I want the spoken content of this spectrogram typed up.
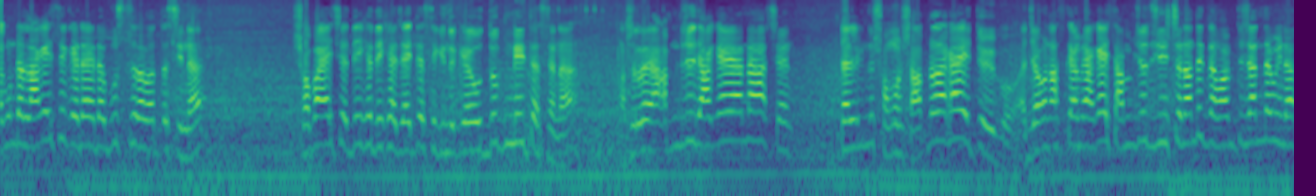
আগুনটা লাগাইছে এটা এটা বুঝতে পারতেছি না। সবাই এসে দেখে দেখে যাইতেছে, কিন্তু কেউ উদ্যোগ নিতেছে না। আসলে আপনি যদি আগে না আসেন, তাহলে কিন্তু সমস্যা। আপনার আগে আইতে হইব। আর যেমন আজকে আমি আগে আমি যদি জিনিসটা না দেখতাম, আমি তো জানতামই না।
